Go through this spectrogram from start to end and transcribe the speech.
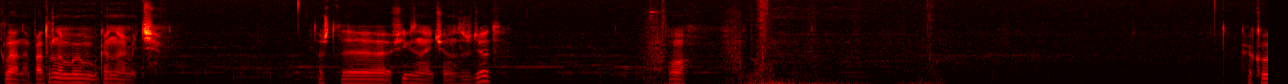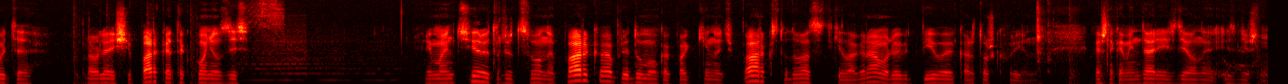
Так, ладно, патроны будем экономить. Потому что фиг знает, что нас ждет. О. Какой-то управляющий парк, я так понял, здесь. Ремонтирует традиционный парк, а придумал, как покинуть парк. 120 килограмм, любит пиво и картошка фри. Конечно, комментарии сделаны излишне.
